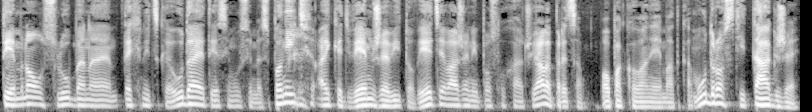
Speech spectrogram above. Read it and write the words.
tie mnou slúbené technické údaje, tie si musíme splniť, aj keď viem, že vy to viete, vážení poslucháči, ale predsa opakovanie je matka múdrosti, takže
